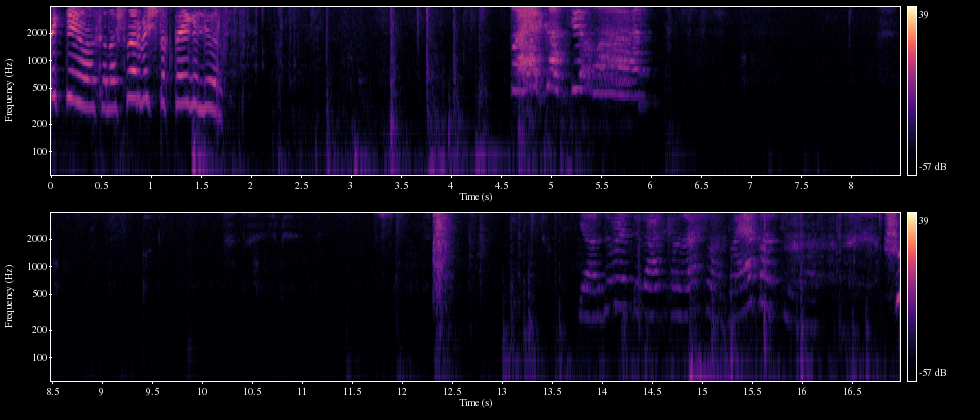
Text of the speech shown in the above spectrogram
Bekleyin arkadaşlar 5 dakikaya geliyorum. Dayak atıyorlar. Yardım edin arkadaşlar. Dayak atıyorlar. Şu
